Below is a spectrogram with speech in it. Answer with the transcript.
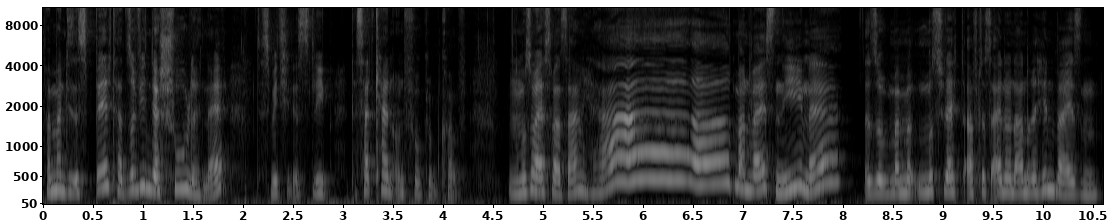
Weil man dieses Bild hat, so wie in der Schule, ne? Das Mädchen ist lieb, das hat keinen Unfug im Kopf. Dann muss man erstmal sagen, ja, man weiß nie, ne? Also man muss vielleicht auf das eine oder andere hinweisen.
